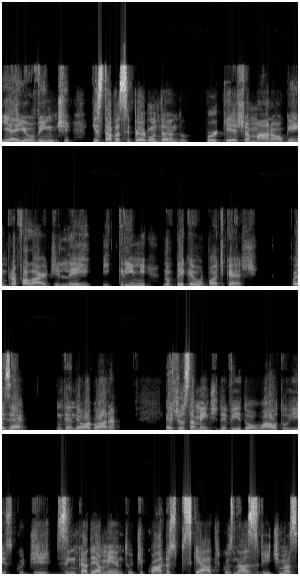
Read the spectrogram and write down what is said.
E aí, ouvinte, que estava se perguntando por que chamaram alguém para falar de lei e crime no PQU Podcast? Pois é, entendeu agora? É justamente devido ao alto risco de desencadeamento de quadros psiquiátricos nas vítimas,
